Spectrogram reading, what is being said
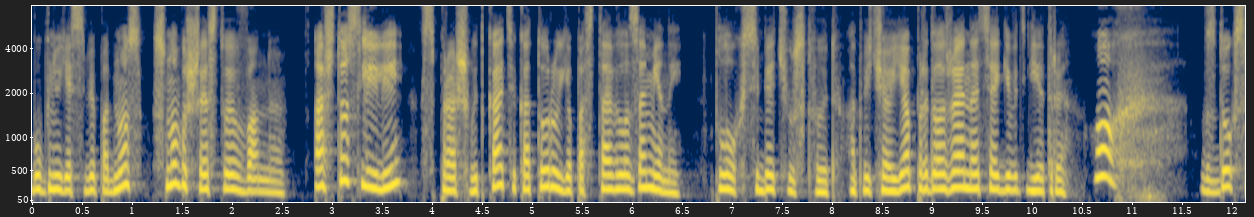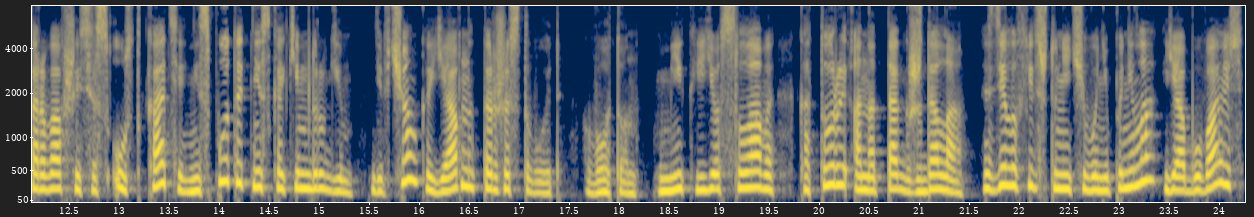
бубню я себе под нос, снова шествуя в ванную. «А что с Лилией?» – спрашивает Катя, которую я поставила заменой. «Плохо себя чувствует», – отвечаю я, продолжая натягивать гетры. «Ох!» Вздох, сорвавшийся с уст Кати, не спутать ни с каким другим. Девчонка явно торжествует. Вот он, миг ее славы, который она так ждала. Сделав вид, что ничего не поняла, я обуваюсь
